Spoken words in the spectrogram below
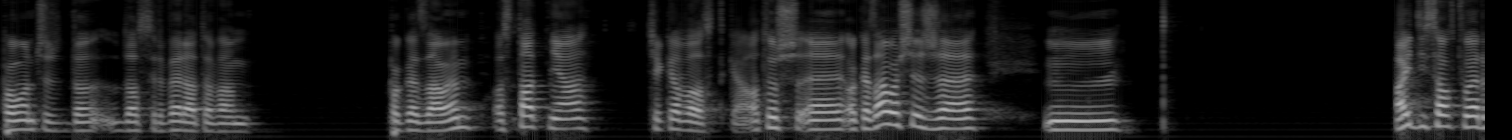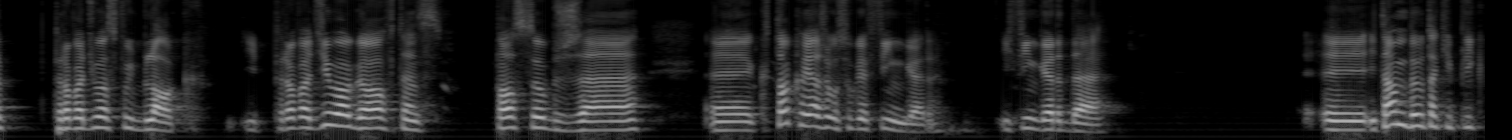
połączysz do, do serwera, to wam pokazałem. Ostatnia ciekawostka. Otóż e, okazało się, że mm, ID Software prowadziło swój blog i prowadziło go w ten sposób, że e, kto kojarzy usługę Finger i Finger D? E, I tam był taki plik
